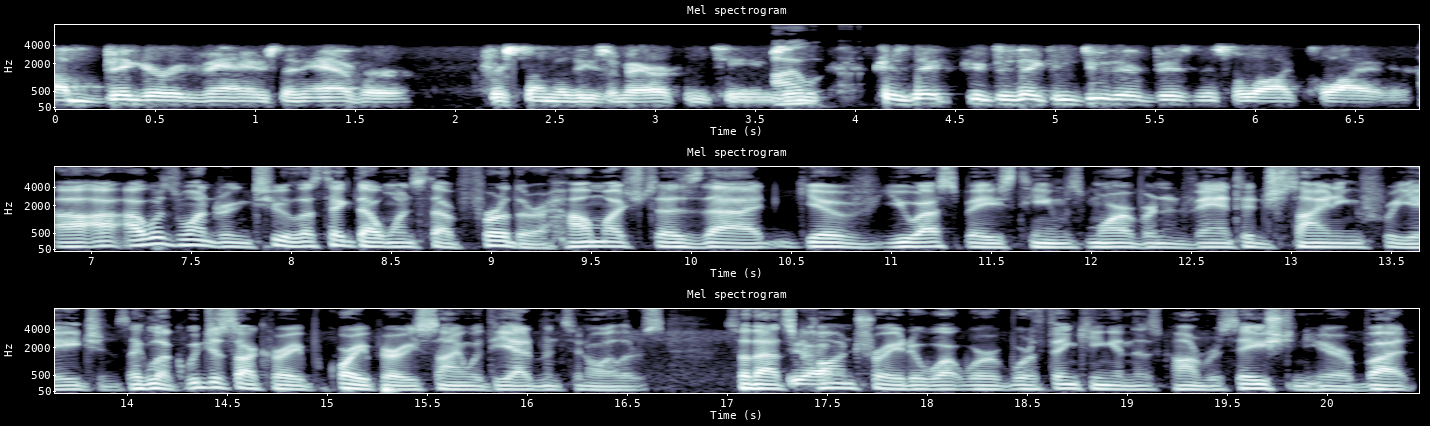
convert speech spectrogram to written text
a bigger advantage than ever for some of these American teams because they because they can do their business a lot quieter. Uh, I, I, was wondering too. Let's take that one step further. How much does that give U.S. based teams more of an advantage signing free agents? Like, look, we just saw Corey, Corey Perry sign with the Edmonton Oilers, so that's yeah. contrary to what we're we're thinking in this conversation here. But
